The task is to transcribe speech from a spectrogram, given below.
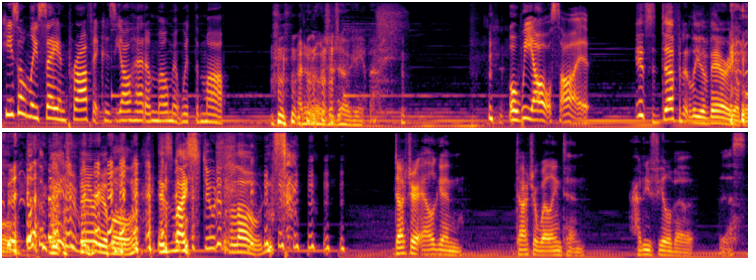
He's only saying profit because y'all had a moment with the mob. I don't know what you're talking about. Well, we all saw it. It's definitely a variable, but the major variable is my student loans. Dr. Elgin, Dr. Wellington, how do you feel about this?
